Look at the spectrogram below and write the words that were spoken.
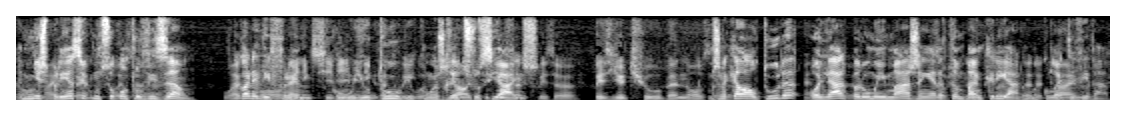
A minha experiência começou com uh, televisão. Agora é diferente, com o YouTube e com as redes sociais. Mas naquela altura, olhar para uma uh, imagem era também criar uma coletividade.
